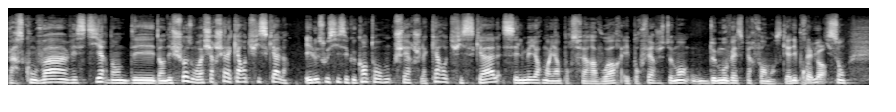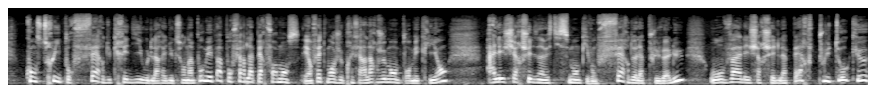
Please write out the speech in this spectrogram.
parce qu'on va investir dans des, dans des choses on va chercher la carotte fiscale. Et le souci, c'est que quand on cherche la carotte fiscale, c'est le meilleur moyen pour se faire avoir et pour faire justement de mauvaises performances. Il y a des produits qui sont construits pour faire du crédit ou de la réduction d'impôts, mais pas pour faire de la performance. Et en fait, moi, je préfère largement pour mes clients aller chercher des investissements qui vont faire de la plus-value, où on va aller chercher de la perf, plutôt que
